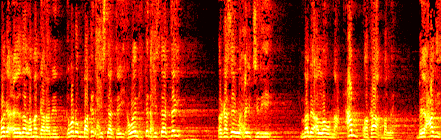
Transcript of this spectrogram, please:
magaceeda lama garanin. Gabadha unbaa ka dhex istaagtay haweenkii ka dhex istaagtay. Markaasay waxay tidhi nabi allow nacam waan kaa aqbalay. Beecadii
